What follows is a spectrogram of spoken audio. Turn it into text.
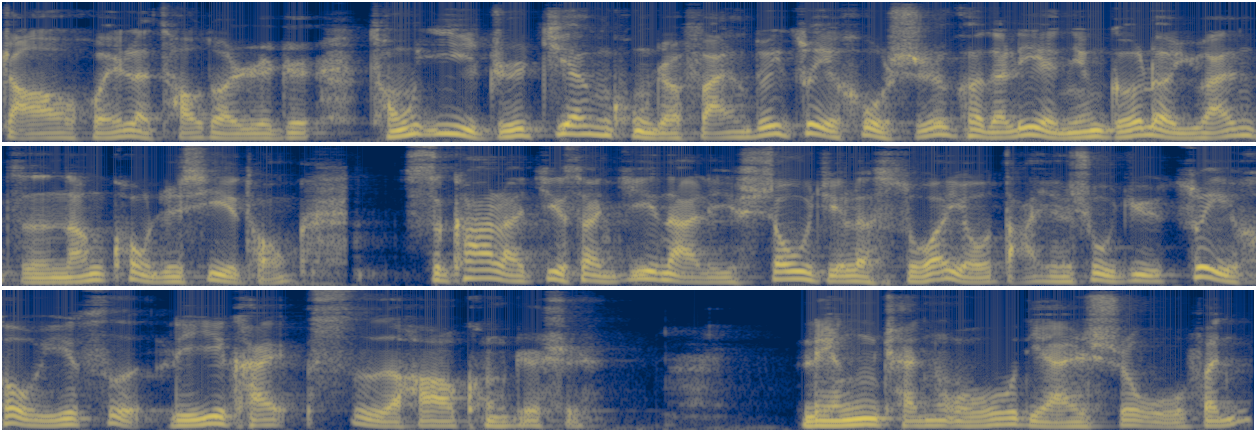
找回了操作日志，从一直监控着反应堆最后时刻的列宁格勒原子能控制系统，斯卡拉计算机那里收集了所有打印数据，最后一次离开四号控制室。凌晨五点十五分，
